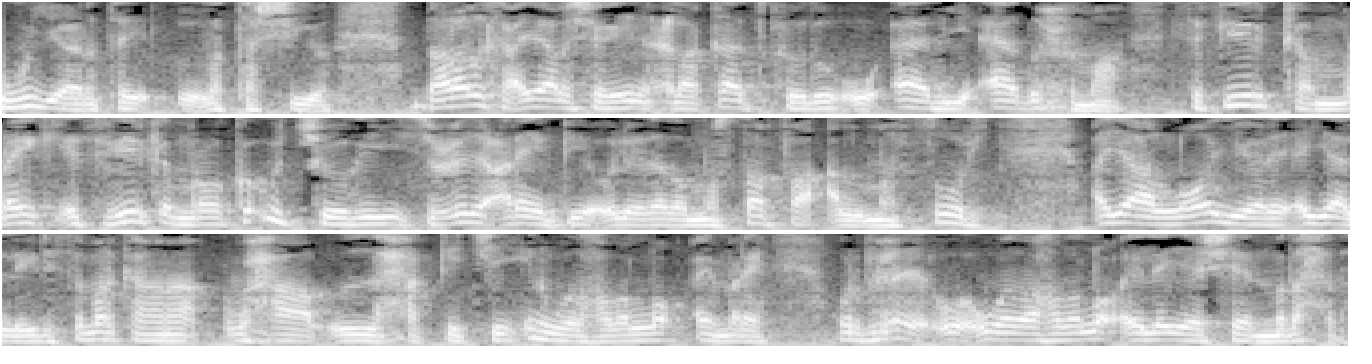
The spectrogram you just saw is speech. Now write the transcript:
ugu yeedhatay la tashiyo. Dalalka ayaa la sheegay in cilaaqaadkooda uu aada iyo aada u xumaa safiirka morocco u joogay sacuudi carabiya oo la yihahdo mustafa al mansuuri ayaa loo yeedhay ayaa la yidhi waxaa la xaqiijiyey in wadahadallo ay mareen wadahadallo ay la yeesheen madaxda.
